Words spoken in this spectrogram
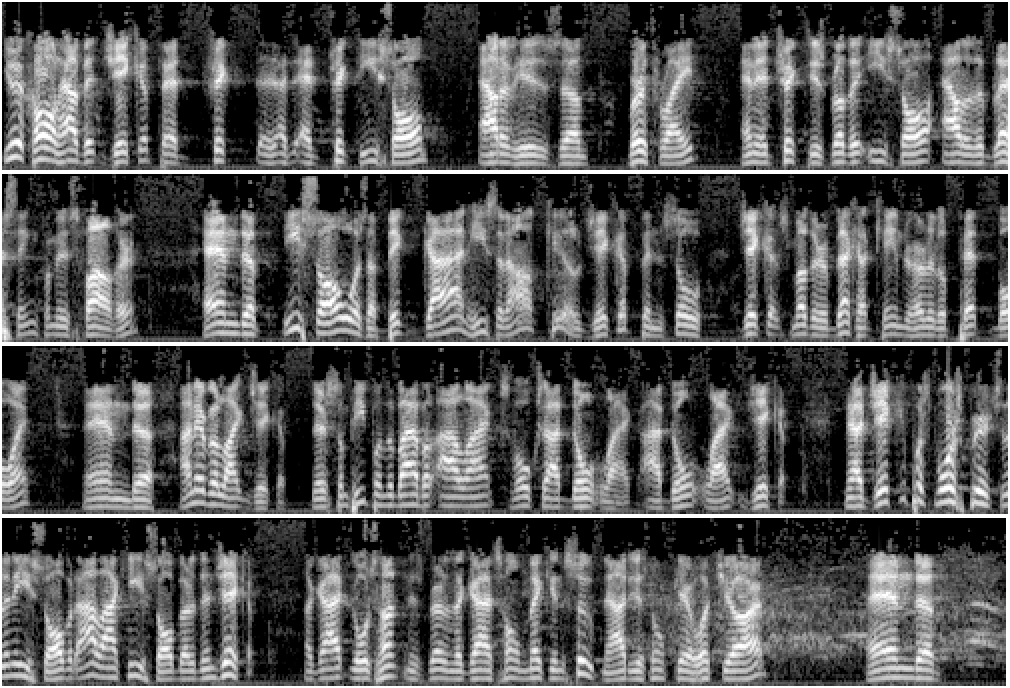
You recall how that Jacob had tricked uh, had tricked Esau out of his uh, birthright, and had tricked his brother Esau out of the blessing from his father. And uh, Esau was a big guy, and he said, I'll kill Jacob. And so Jacob's mother Rebecca came to her little pet boy. And uh, I never liked Jacob. There's some people in the Bible I like, some folks I don't like. I don't like Jacob. Now, Jacob was more spiritual than Esau, but I like Esau better than Jacob. A guy that goes hunting is better than a guy that's home making soup. Now, I just don't care what you are. And uh,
